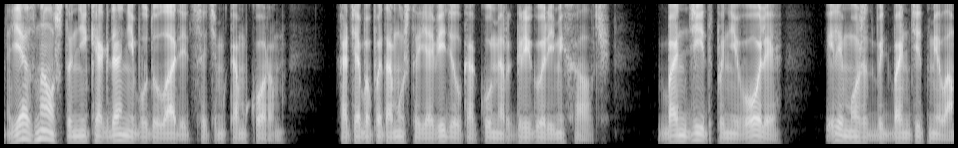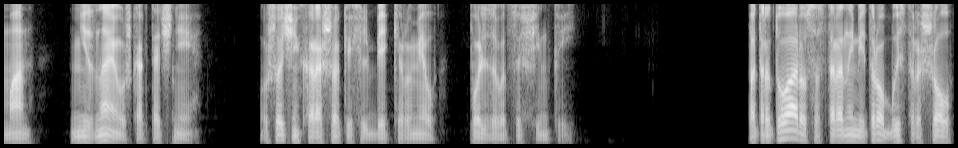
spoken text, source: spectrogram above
Я знал, что никогда не буду ладить с этим комкором. Хотя бы потому, что я видел, как умер Григорий Михайлович. Бандит по неволе, или, может быть, бандит-меломан. Не знаю уж, как точнее. Уж очень хорошо Кюхельбеккер умел пользоваться финкой. По тротуару со стороны метро быстро шел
